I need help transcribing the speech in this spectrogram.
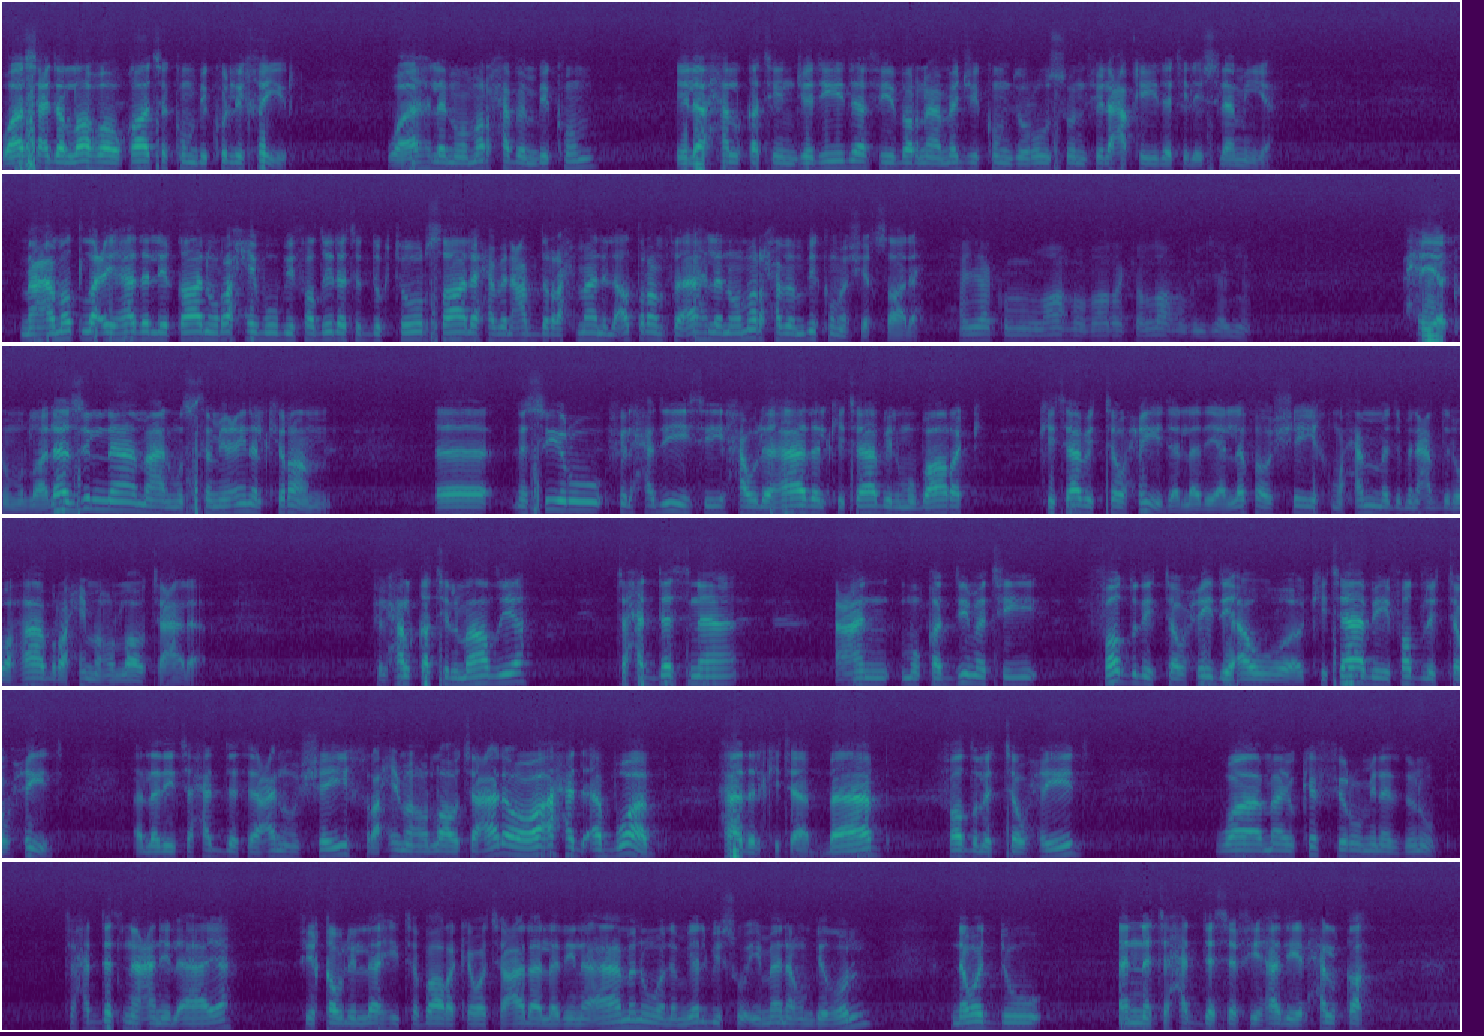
وأسعد الله أوقاتكم بكل خير وأهلا ومرحبا بكم إلى حلقة جديدة في برنامجكم دروس في العقيدة الإسلامية. مع مطلع هذا اللقاء نرحب بفضيلة الدكتور صالح بن عبد الرحمن الأطرم فأهلا ومرحبا بكم يا شيخ صالح. حياكم الله وبارك الله في الجميع. حياكم الله. لا زلنا مع المستمعين الكرام. نسير في الحديث حول هذا الكتاب المبارك كتاب التوحيد الذي ألفه الشيخ محمد بن عبد الوهاب رحمه الله تعالى. في الحلقة الماضية تحدثنا عن مقدمة فضل التوحيد أو كتاب فضل التوحيد الذي تحدث عنه الشيخ رحمه الله تعالى وهو أحد أبواب هذا الكتاب باب فضل التوحيد وما يكفر من الذنوب. تحدثنا عن الآية في قول الله تبارك وتعالى الذين آمنوا ولم يلبسوا إيمانهم بظلم نود أن نتحدث في هذه الحلقة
